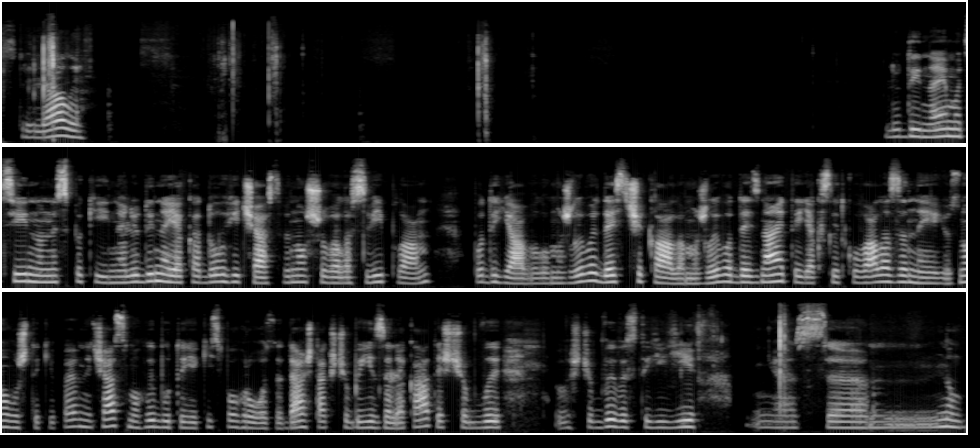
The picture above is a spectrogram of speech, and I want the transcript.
Стріляли. Людина емоційно неспокійна, людина, яка довгий час виношувала свій план по дияволу, можливо, десь чекала, можливо, десь, знаєте, як слідкувала за нею. Знову ж таки, певний час могли бути якісь погрози, да, так, щоб її залякати, щоб ви, щоб вивести її е, з, ну,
